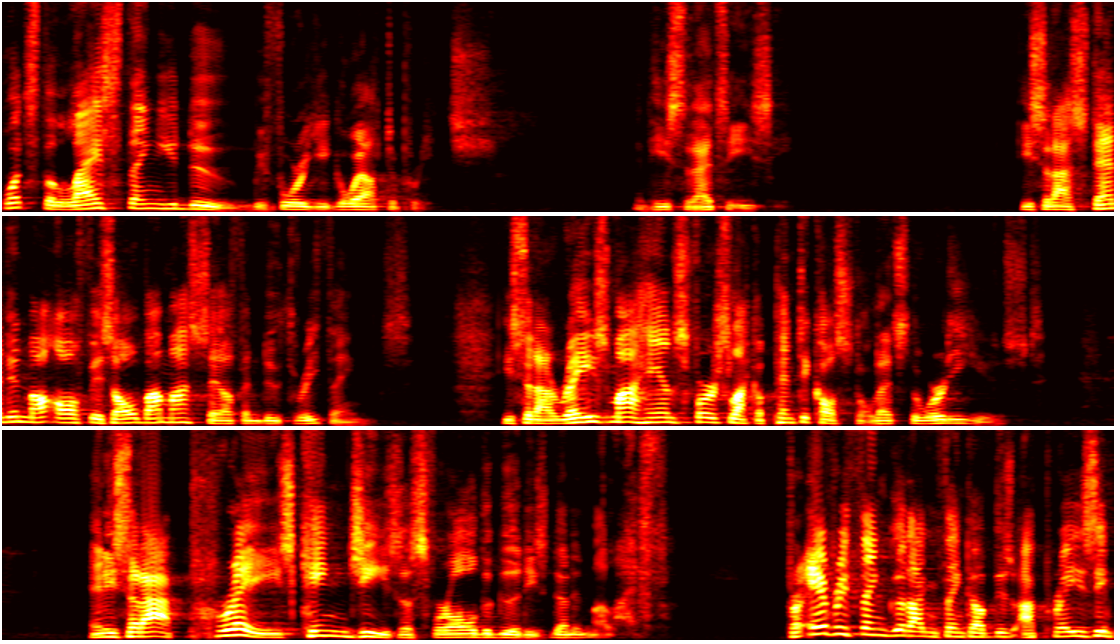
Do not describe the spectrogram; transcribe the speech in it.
what's the last thing you do before you go out to preach? And he said, That's easy. He said, I stand in my office all by myself and do three things. He said, I raise my hands first like a Pentecostal. That's the word he used. And he said, I praise King Jesus for all the good he's done in my life. For everything good I can think of, this I praise him.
